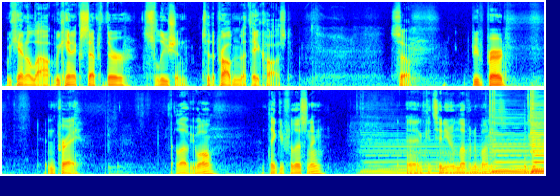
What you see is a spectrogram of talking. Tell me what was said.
We can't allow, we can't accept their solution to the problem that they caused. So be prepared and pray. I love you all. Thank you for listening and continue in love and abundance.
